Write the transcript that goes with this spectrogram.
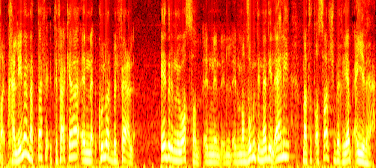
طيب خلينا نتفق اتفاق كده إن كولر بالفعل قدر إنه يوصل إن منظومة النادي الأهلي ما تتأثرش بغياب أي لاعب.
